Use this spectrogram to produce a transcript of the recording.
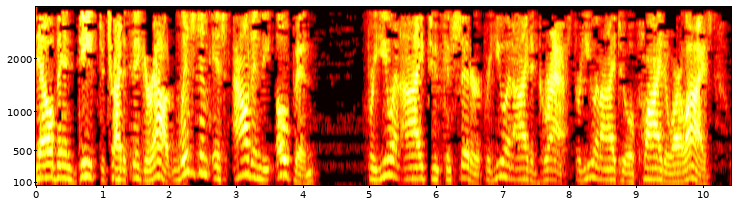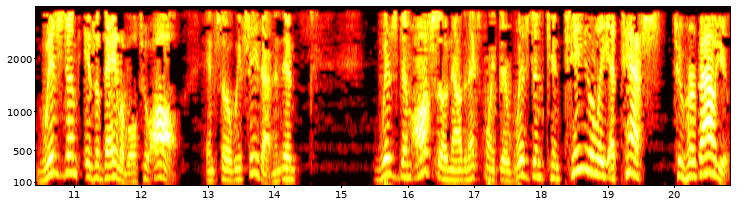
delve in deep to try to figure out. Wisdom is out in the open for you and I to consider, for you and I to grasp, for you and I to apply to our lives. Wisdom is available to all. And so we see that. And then wisdom also, now the next point there, wisdom continually attests to her value.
